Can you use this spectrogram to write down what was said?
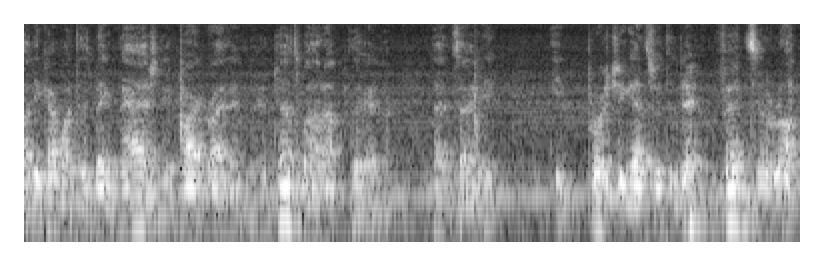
But he come with this big Nash and he'd park right in there, just about up there, and that side he, he pushed against with the fence and a rock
